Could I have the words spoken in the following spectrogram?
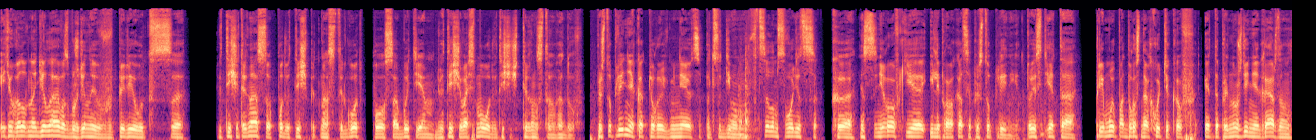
Эти уголовные дела возбуждены в период с 2013 по 2015 год по событиям 2008-2014 годов. Преступления, которые вменяются подсудимым, в целом сводятся к инсценировке или провокации преступлений. То есть это прямой подброс наркотиков – это принуждение граждан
